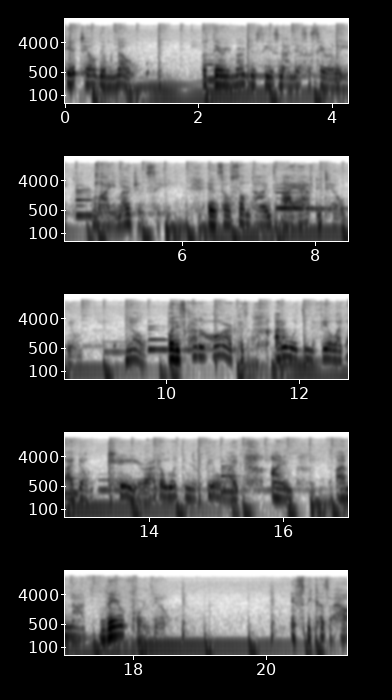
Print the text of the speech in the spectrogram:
can't tell them no. But their emergency is not necessarily my emergency. And so sometimes I have to tell them no. But it's kind of hard because I don't want them to feel like I don't care. I don't want them to feel like I'm I'm not there for them. It's because of how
